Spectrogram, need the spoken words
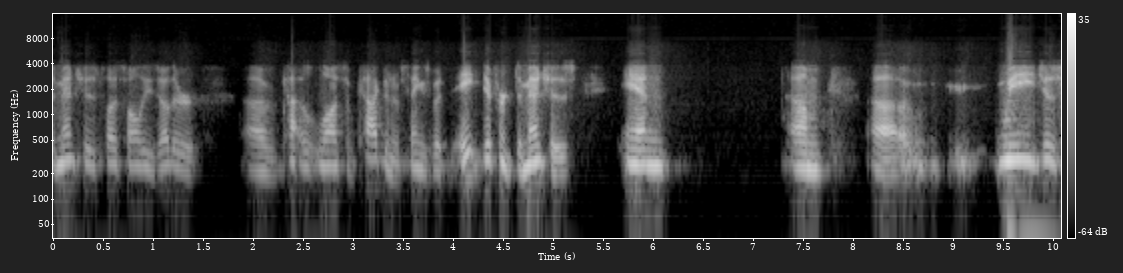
dementias, plus all these other uh, co- loss of cognitive things, but eight different dementias, and um, uh, we just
